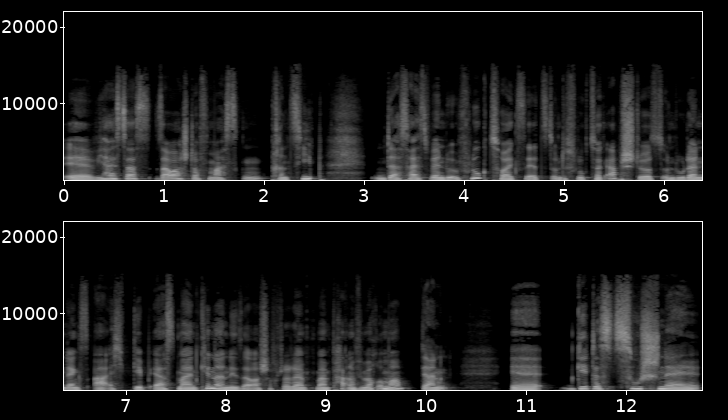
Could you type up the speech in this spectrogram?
äh, wie heißt das, Sauerstoffmaskenprinzip. Das heißt, wenn du im Flugzeug sitzt und das Flugzeug abstürzt und du dann denkst, ah, ich gebe erst meinen Kindern die Sauerstoff oder meinem Partner, wie auch immer, dann äh, geht es zu schnell,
